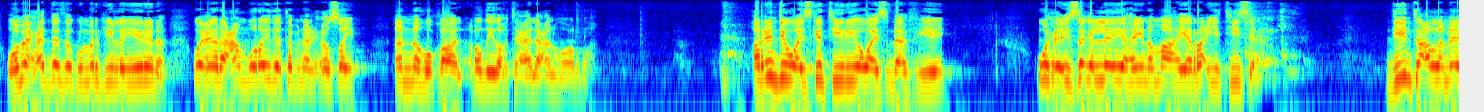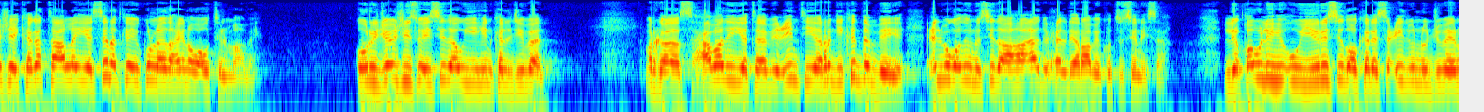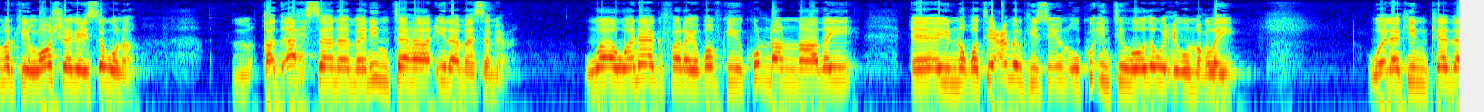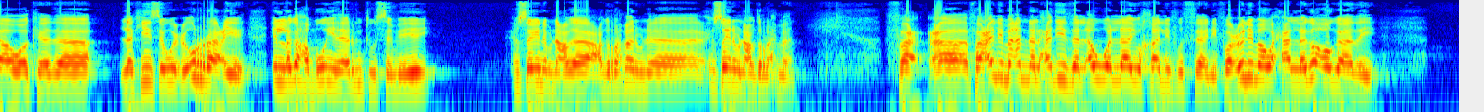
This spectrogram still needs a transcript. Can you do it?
Wamaa xadaakum markii la yidhina wuxuu yidhi can buraydata bna alxusayb anahu qaal radia allahu tacaala canhu ardaa arrintii waa iska tiiriye o waa isdhaafiyey wuxuu isaga leeyahayna ma ahaye ah diinta alla meeshay kaga taalla iyo sanadka ay ku leedahayna waa u tilmaamay. Oo rijaashiisu ay sidaa u yihiin kaljibaal marka saxaabadii iyo taabiciintii iyo raggii ka dambeeyey cilmigoodu inuu sida ahaa aad u xeel dheeraa bay ku tusinaysaa. Liqowlihi uu yidhi sidoo kale saciid bnu jubayr markii loo sheegay isaguna qad axsana man intahaa ilaa maa samic. Waa wanaag falay qofkii ku dhannaaday ee ay noqotay camalkiisu inuu ku intihoodo wixii uu maqlay walakin kada wakada laakiinse wuxuu u raaciyey in laga haboon yahay arrintuu sameeyey xuseyn bn cabdiraxmaan eh, facalima eh, ana alxadiid alawal laa yukhaalifu athani faculima waxaa laga ogaaday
